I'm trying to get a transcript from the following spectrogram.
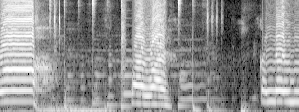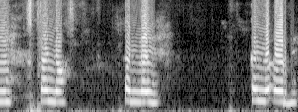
الله. واي واي. قليني قلو قلي قلو قربي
